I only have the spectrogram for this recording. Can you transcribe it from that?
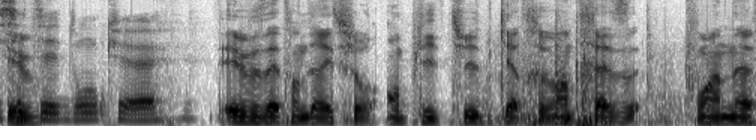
Et c'était donc. euh, Et vous êtes en direct sur Amplitude 93.9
